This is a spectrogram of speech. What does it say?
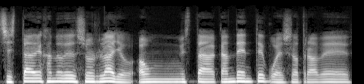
se está dejando de soslayo, aún está candente, pues otra vez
